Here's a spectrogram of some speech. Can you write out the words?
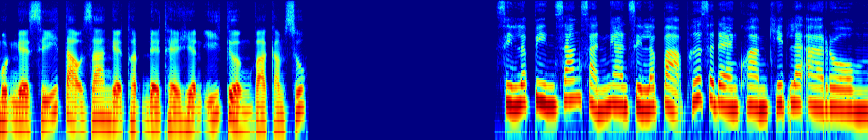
Một nghệ sĩ tạo ra nghệ thuật để thể hiện ý tưởng và cảm xúc. ศิลปินสร้างสรรค์งานศิลปะเพื่อแสดงความคิดและอารมณ์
